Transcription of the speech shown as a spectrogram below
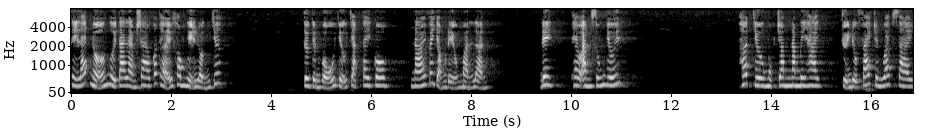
thì lát nữa người ta làm sao có thể không nghị luận chứ? Tư kình vũ giữ chặt tay cô, nói với giọng điệu mệnh lệnh. Đi, theo anh xuống dưới. Hết chương 152, truyện được phát trên website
